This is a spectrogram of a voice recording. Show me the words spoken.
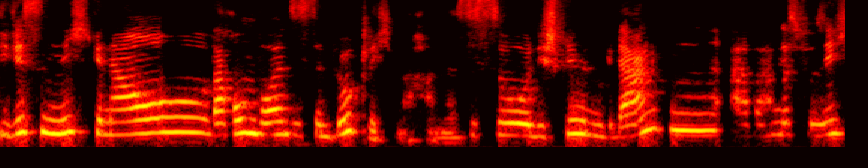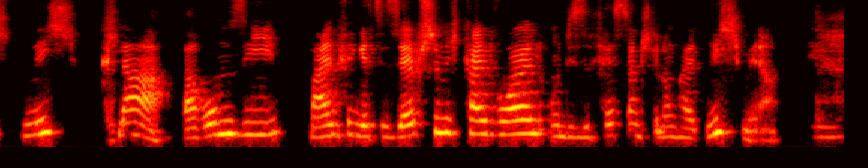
die wissen nicht genau, warum wollen sie es denn wirklich machen. Es ist so, die spielen mit dem Gedanken, aber haben das für sich nicht klar, warum sie meinetwegen jetzt die Selbstständigkeit wollen und diese Festanstellung halt nicht mehr. Mhm.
